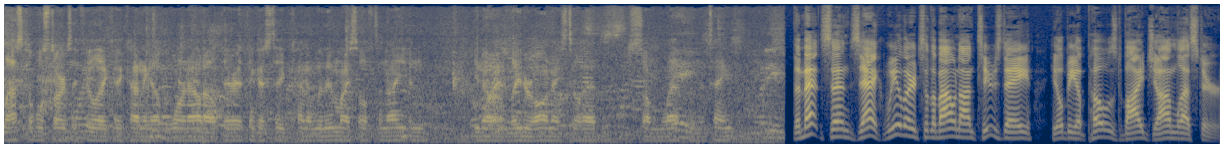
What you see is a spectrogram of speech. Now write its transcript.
last couple starts, I feel like I kind of got worn out out there. I think I stayed kind of within myself tonight, and you know, later on, I still had some left in the tank. The Mets send Zack Wheeler to the mound on Tuesday. He'll be opposed by Jon Lester.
